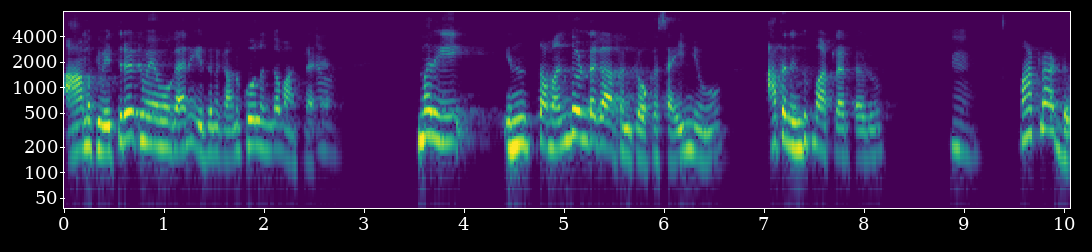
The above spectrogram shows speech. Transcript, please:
ఆమెకి వ్యతిరేకమేమో కానీ ఇతనికి అనుకూలంగా మాట్లాడారు. మరి ఇంతమంది ఉండగా అతనికి ఒక సైన్యం అతను ఎందుకు మాట్లాడతాడు? మాట్లాడు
